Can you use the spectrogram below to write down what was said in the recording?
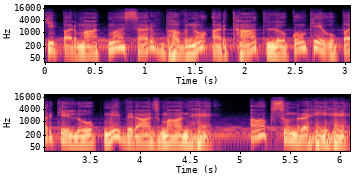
कि परमात्मा सर्व भवनों अर्थात लोकों के ऊपर के लोक में विराजमान है। आप सुन रहे हैं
